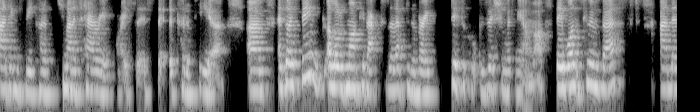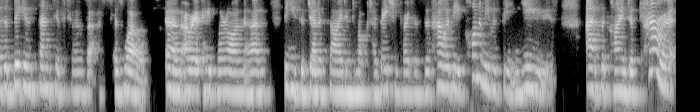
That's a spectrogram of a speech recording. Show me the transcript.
adding to the kind of humanitarian crisis that, that could appear? Um, and so I think a lot of market actors are left in a very difficult position with Myanmar. They want to invest, and there's a big incentive to invest as well um, I wrote a paper on um, the use of genocide in democratization processes and how the economy was being used as the kind of carrot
